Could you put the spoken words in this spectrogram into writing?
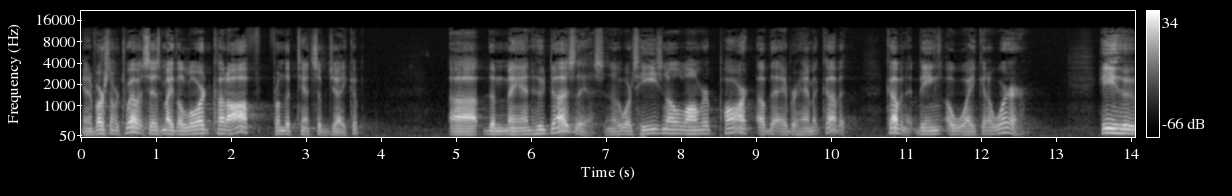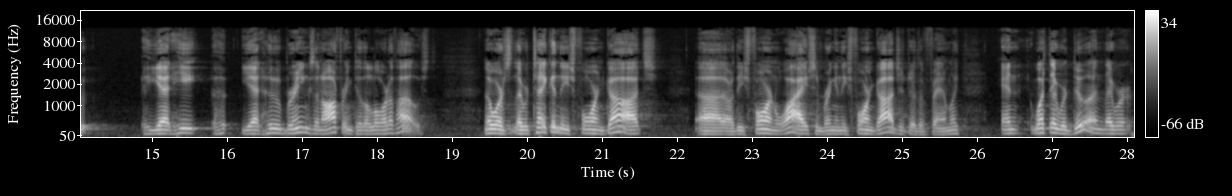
And in verse number 12, it says, May the Lord cut off from the tents of Jacob uh, the man who does this. In other words, he's no longer part of the Abrahamic covenant, covenant being awake and aware. He who, yet he, yet who brings an offering to the Lord of hosts. In other words, they were taking these foreign gods uh, or these foreign wives and bringing these foreign gods into their family. And what they were doing, they were,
